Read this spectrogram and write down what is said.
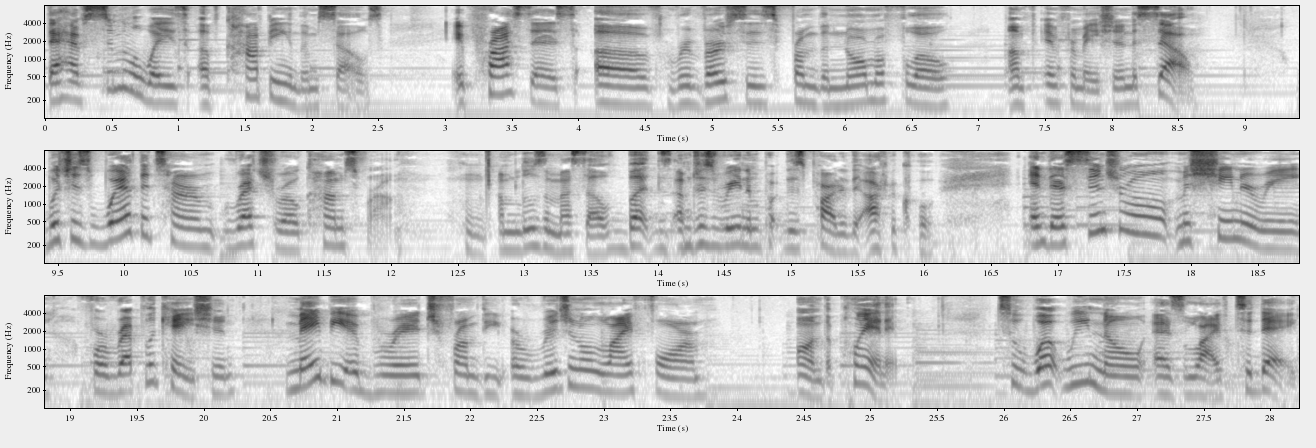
that have similar ways of copying themselves a process of reverses from the normal flow of information in the cell, which is where the term retro comes from. Hmm, I'm losing myself, but I'm just reading this part of the article. And their central machinery for replication may be a bridge from the original life form on the planet to what we know as life today.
